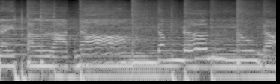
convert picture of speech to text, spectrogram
ในตลาดน้ำดำเนินเงาหนา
